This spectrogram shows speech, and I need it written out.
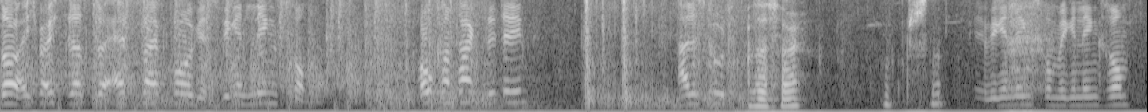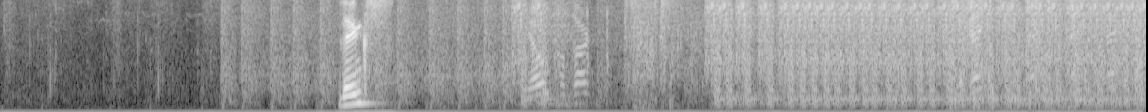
So, ich möchte, dass du F5 vorgehst. Wir gehen links rum. Oh, Kontakt, seht ihr den? Alles gut. Was ist das? Ups. Okay, wir gehen links rum, wir gehen links rum. Links. Ja, Kontakt. Rechts, rechts, rechts,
